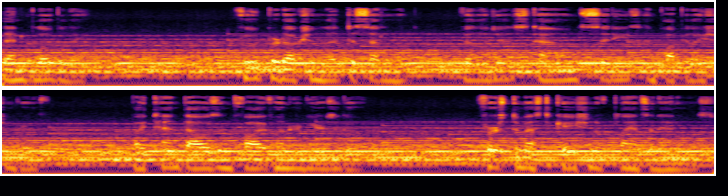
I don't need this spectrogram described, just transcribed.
then globally. Food production led to settlement, villages, towns, cities, and population growth by 10,500 years ago. First domestication of plants and animals.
